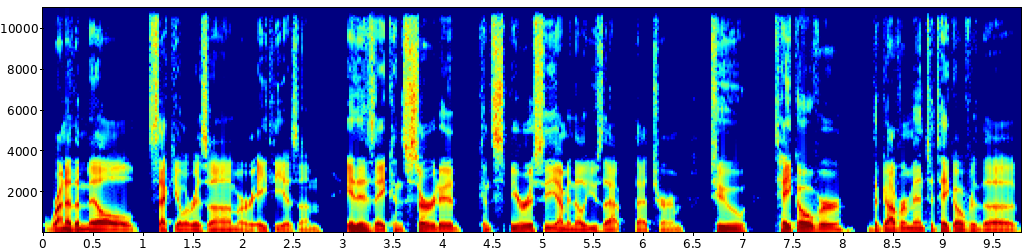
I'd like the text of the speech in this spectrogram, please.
run of the mill secularism or atheism. It is a concerted conspiracy. I mean, they'll use that that term to take over the government, to take over the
